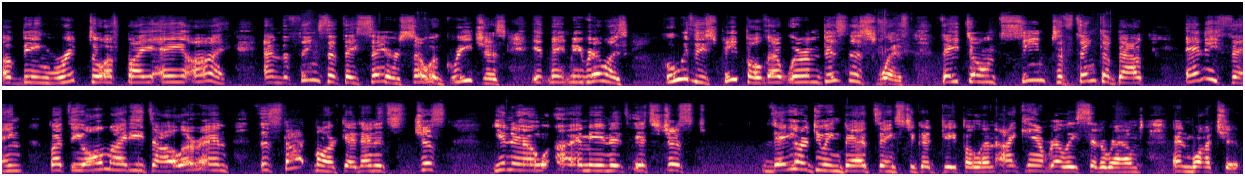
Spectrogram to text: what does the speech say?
of being ripped off by AI. And the things that they say are so egregious, it made me realize who are these people that we're in business with? They don't seem to think about anything but the almighty dollar and the stock market. And it's just, you know, I mean, it, it's just they are doing bad things to good people, and I can't really sit around and watch it.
